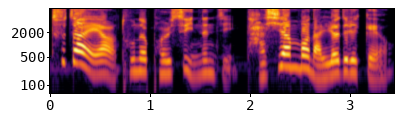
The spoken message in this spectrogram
투자해야 돈을 벌 수 있는지 다시 한번 알려드릴게요.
